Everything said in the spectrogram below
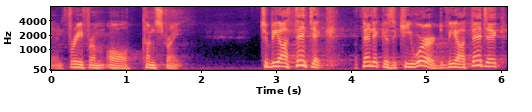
and free from all constraint. To be authentic Authentic is a key word. To be authentic,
